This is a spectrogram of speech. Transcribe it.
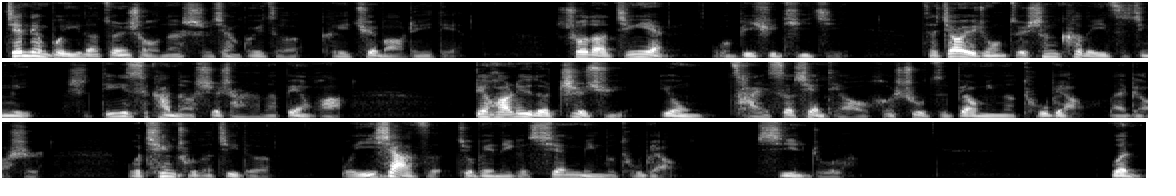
坚定不移地遵守那十项规则，可以确保这一点。说到经验，我必须提及，在交易中最深刻的一次经历是第一次看到市场上的变化，变化率的秩序用彩色线条和数字标明的图表来表示。我清楚地记得，我一下子就被那个鲜明的图表吸引住了。问：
